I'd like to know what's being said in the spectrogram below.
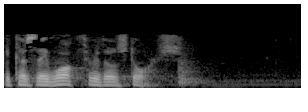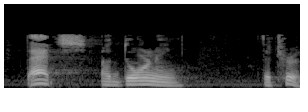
because they walk through those doors? That's adorning the truth.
